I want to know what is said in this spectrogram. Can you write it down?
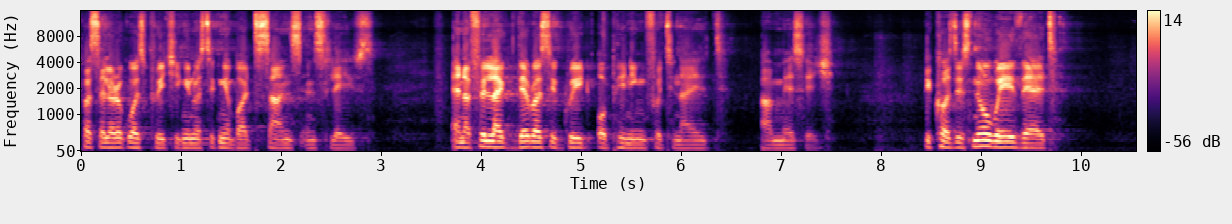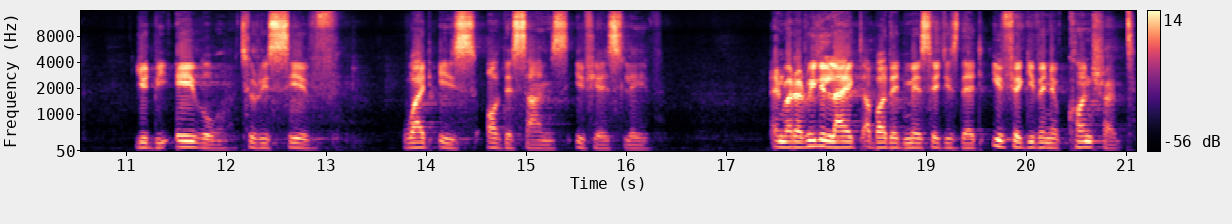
Pastor Larek was preaching and was talking about sons and slaves. And I feel like there was a great opening for tonight's message. Because there's no way that you'd be able to receive what is of the sons if you're a slave. And what I really liked about that message is that if you're given a contract,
